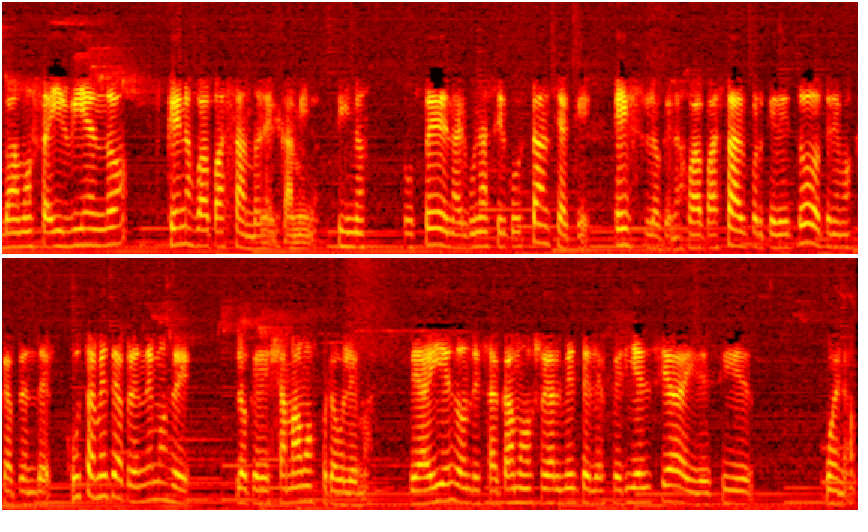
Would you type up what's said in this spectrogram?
vamos a ir viendo qué nos va pasando en el camino. Si nos sucede en alguna circunstancia, que es lo que nos va a pasar, porque de todo tenemos que aprender. Justamente aprendemos de lo que llamamos problemas. De ahí es donde sacamos realmente la experiencia y decir, bueno,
